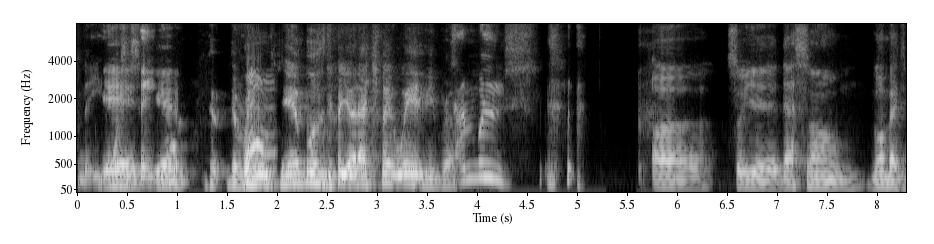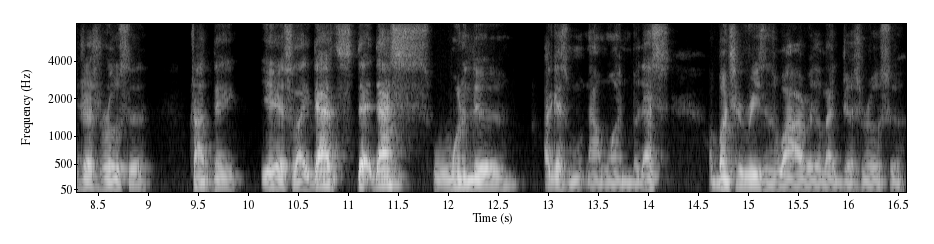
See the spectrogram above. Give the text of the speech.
Once Yeah, you say yeah. room, The, the room shambles. Yo, that joint wavy, bro. shambles. Uh, so yeah, that's um going back to Dressrosa. Trying to think, yeah, it's like that's that that's one of the I guess not one, but that's a bunch of the reasons why I really like Dressrosa.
